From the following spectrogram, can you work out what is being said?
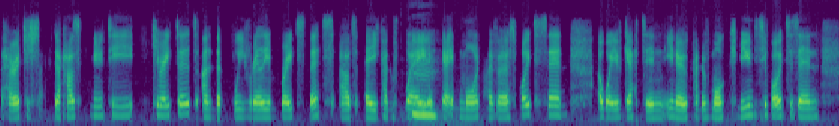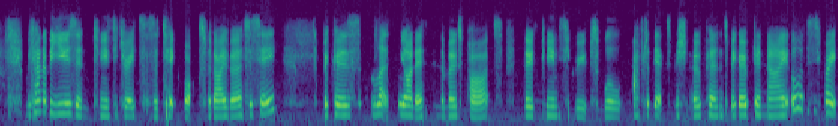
the heritage sector has community curators and that we've really embraced this as a kind of way mm. of getting more diverse voices in, a way of getting, you know, kind of more community voices in. We kind of be using community curators as a tick box for diversity because let's be honest, in the most part, those community groups will, after the exhibition opens, big opening night, oh, this is great,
